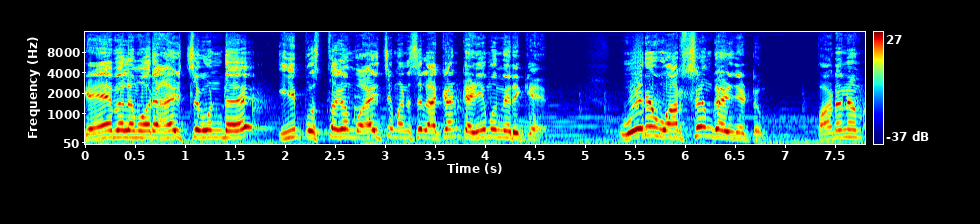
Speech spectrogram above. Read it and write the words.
കേവലം ഒരാഴ്ച കൊണ്ട് ഈ പുസ്തകം വായിച്ച് മനസ്സിലാക്കാൻ കഴിയുമെന്നിരിക്കെ ഒരു വർഷം കഴിഞ്ഞിട്ടും പഠനം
